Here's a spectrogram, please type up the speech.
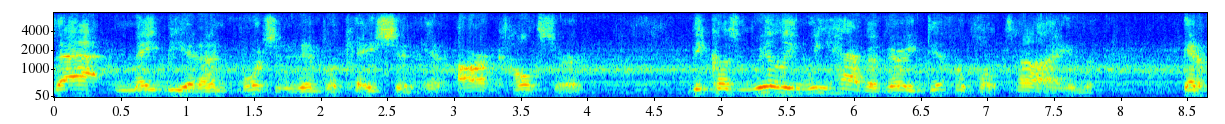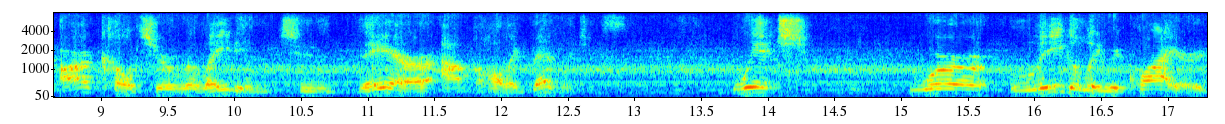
that may be an unfortunate implication in our culture because really we have a very difficult time in our culture relating to their alcoholic beverages, which were legally required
